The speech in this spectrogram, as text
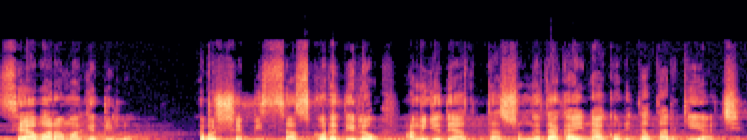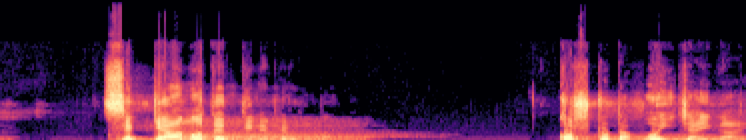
সে আবার আমাকে দিল। এবার সে বিশ্বাস করে দিল, আমি যদি তার সঙ্গে দেখাই না করি, তা তার কি আছে? সে কেয়ামতের দিনে ফেরত পায়। কষ্টটা ওই জায়গায়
